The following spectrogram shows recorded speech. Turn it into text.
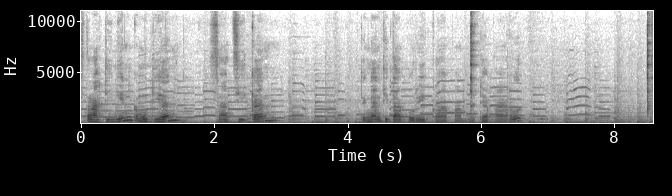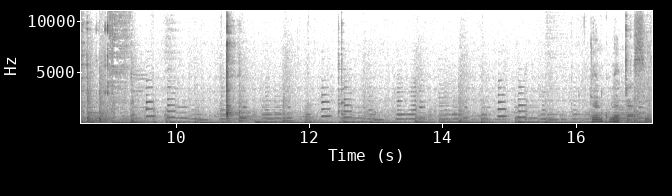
Setelah dingin kemudian sajikan dengan ditaburi kelapa muda parut dan gula pasir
